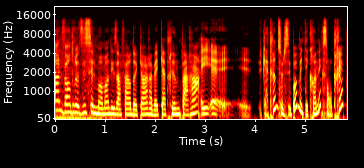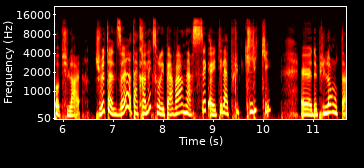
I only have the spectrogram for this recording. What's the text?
Ah, le vendredi, c'est le moment des affaires de cœur avec Catherine Parent. Et euh, Catherine, tu le sais pas, mais tes chroniques sont très populaires. Je veux te le dire, ta chronique sur les pervers narcissiques a été la plus cliquée euh, depuis longtemps.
